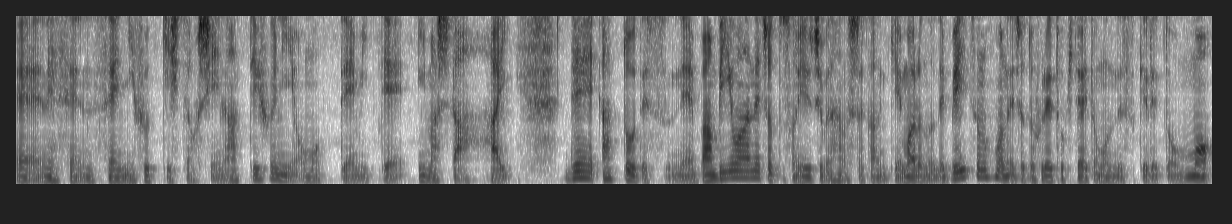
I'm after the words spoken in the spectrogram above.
えー、ね、戦線に復帰してほしいなっていうふうに思ってみていました。はい。で、あとですね、バンビーはね、ちょっとその YouTube で話した関係もあるので、ベイツの方ね、ちょっと触れておきたいと思うんですけれども、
